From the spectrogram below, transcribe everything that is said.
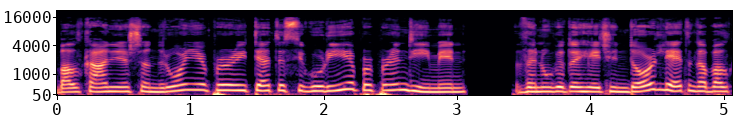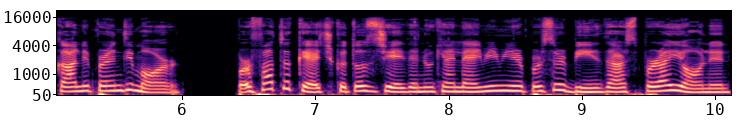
Ballkani është shndërruar një prioritet të sigurie për Perëndimin dhe nuk do të heqin dorë lehtë nga Ballkani Perëndimor. Për fat të keq, këto zgjedhje nuk janë lajm i mirë për Serbinë dhe as për rajonin,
